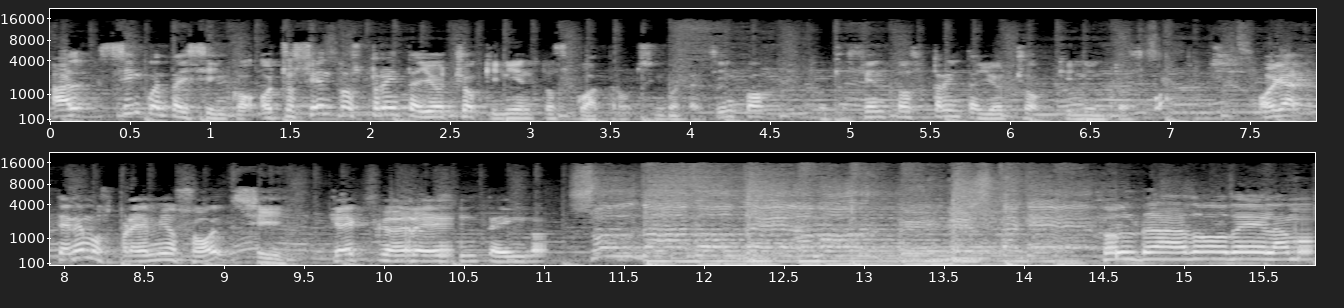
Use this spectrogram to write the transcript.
al 55 838 504. 55 838 504. Oigan, ¿tenemos premios hoy? Sí. ¿Qué creen? Tengo. Soldado del amor. Soldado del amor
